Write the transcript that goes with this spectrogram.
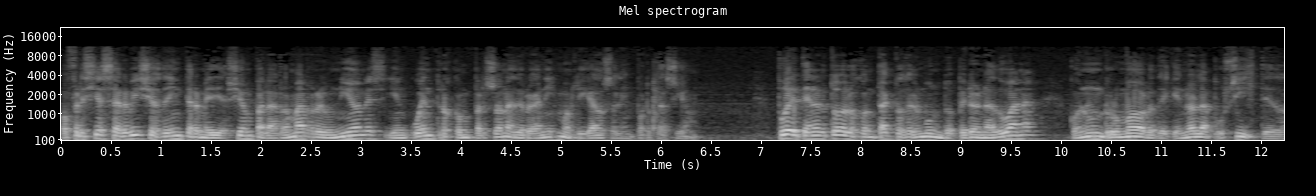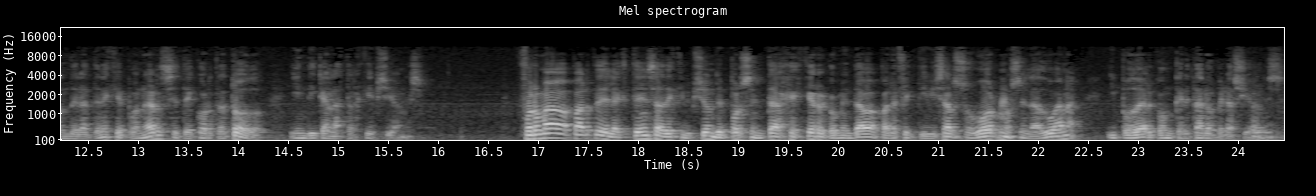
ofrecía servicios de intermediación para armar reuniones y encuentros con personas de organismos ligados a la importación. Puede tener todos los contactos del mundo, pero en aduana con un rumor de que no la pusiste donde la tenés que poner, se te corta todo, indican las transcripciones. Formaba parte de la extensa descripción de porcentajes que recomendaba para efectivizar sobornos en la aduana y poder concretar operaciones.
